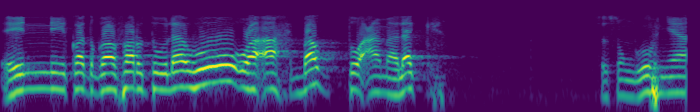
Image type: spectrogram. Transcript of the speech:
Inni qad ghafartu lahu wa ahbadtu amalak. Sesungguhnya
